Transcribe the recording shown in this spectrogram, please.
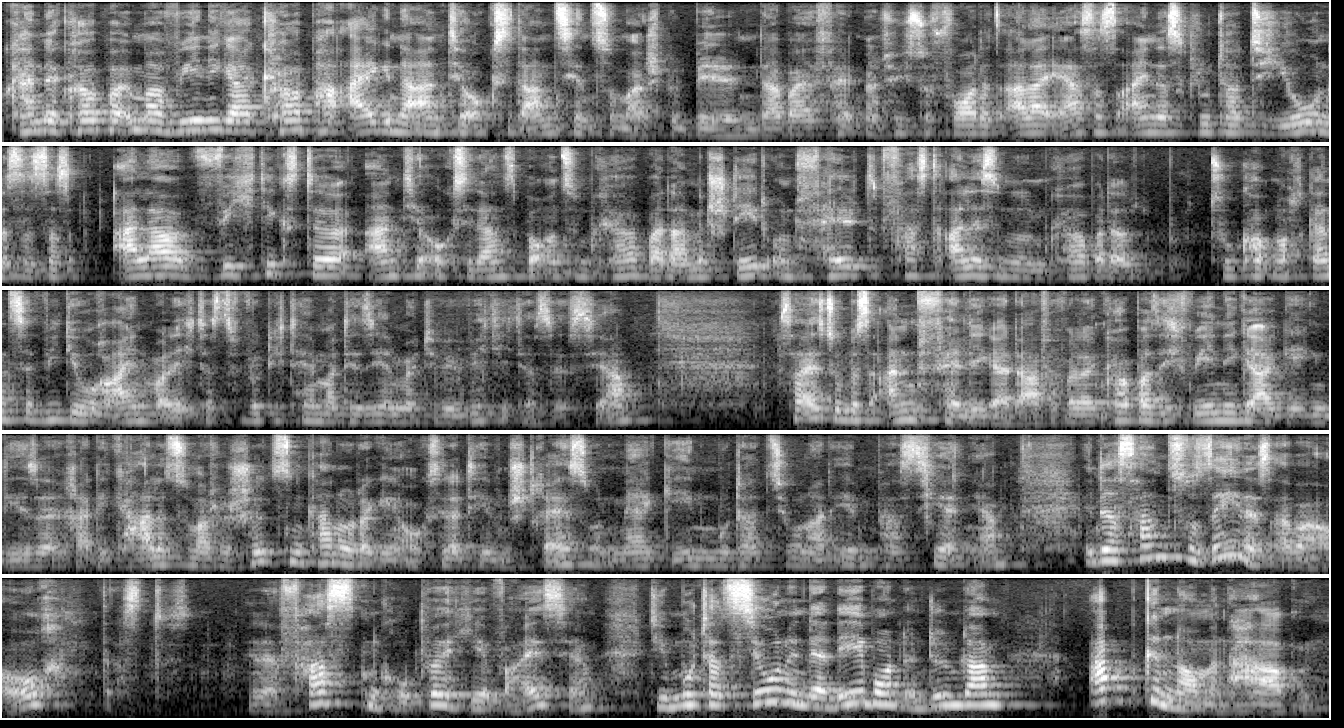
kann der Körper immer weniger körpereigene Antioxidantien zum Beispiel bilden. Dabei fällt natürlich sofort als allererstes ein das Glutathion. Das ist das allerwichtigste Antioxidant bei uns im Körper. Damit steht und fällt fast alles in unserem Körper. Dazu kommt noch das ganze Video rein, weil ich das wirklich thematisieren möchte, wie wichtig das ist. Ja? Das heißt, du bist anfälliger dafür, weil dein Körper sich weniger gegen diese Radikale zum Beispiel schützen kann oder gegen oxidativen Stress und mehr Genmutation hat eben passieren. Ja? Interessant zu sehen ist aber auch, dass in der Fastengruppe, hier weiß, ja, die Mutationen in der Leber und im Dünndarm abgenommen haben.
